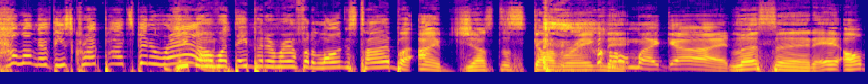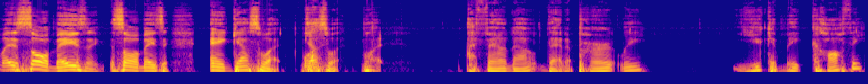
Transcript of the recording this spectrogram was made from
How long have these crock pots been around? You know what? They've been around for the longest time, but I'm just discovering Oh that. my god! Listen, it, oh, it's so amazing. It's so amazing. And guess what? Guess what? What? I found out that apparently you can make coffee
